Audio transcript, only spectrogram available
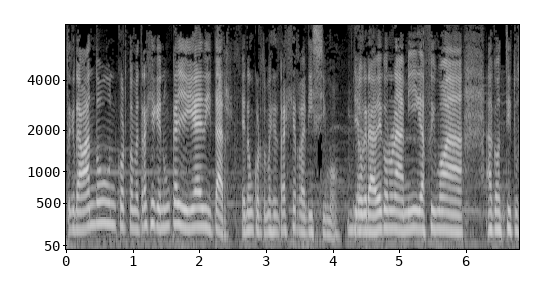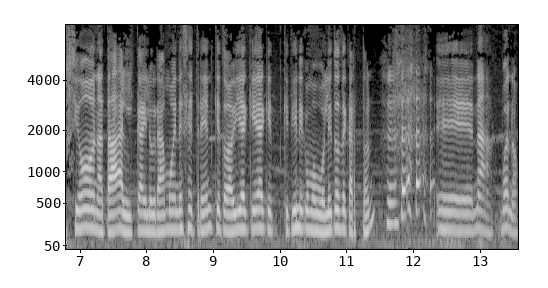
grabando un cortometraje que nunca llegué a editar. Era un cortometraje rarísimo. Lo grabé con una amiga, fuimos a, a Constitución, a Talca, y lo grabamos en ese tren que todavía queda, que, que tiene como boletos de cartón. Eh, nada, bueno.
